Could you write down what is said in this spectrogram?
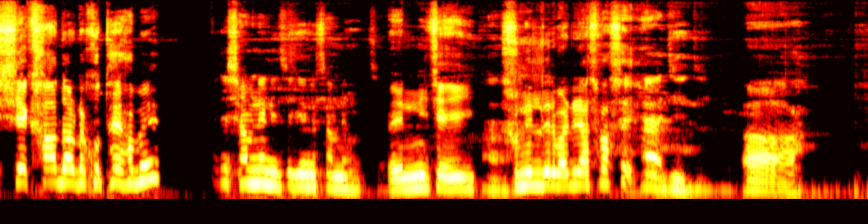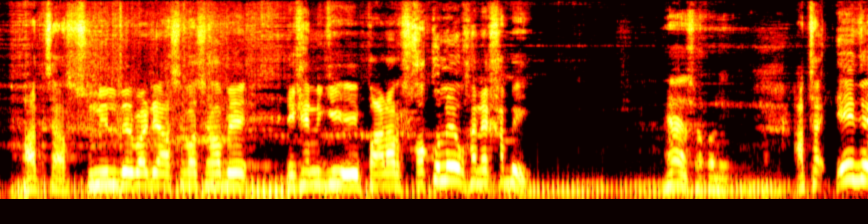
সে খাওয়া দাওয়াটা কোথায় হবে? এই যে সামনে নিচে গিয়ে সামনে হচ্ছে। এই নিচে এই হ্যাঁ। সুনীলদের বাড়ির আশেপাশে? হ্যাঁ জি জি। আহ, আচ্ছা সুনীলদের বাড়ির আশেপাশে হবে এখানে কি এই পাড়ার সকলে ওখানে খাবে? হ্যাঁ সকলে। আচ্ছা এই যে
